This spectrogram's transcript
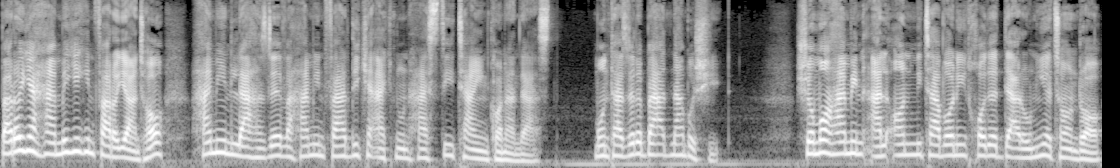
برای همه این فرایندها همین لحظه و همین فردی که اکنون هستی تعیین کننده است. منتظر بعد نباشید. شما همین الان می توانید خود درونیتان را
